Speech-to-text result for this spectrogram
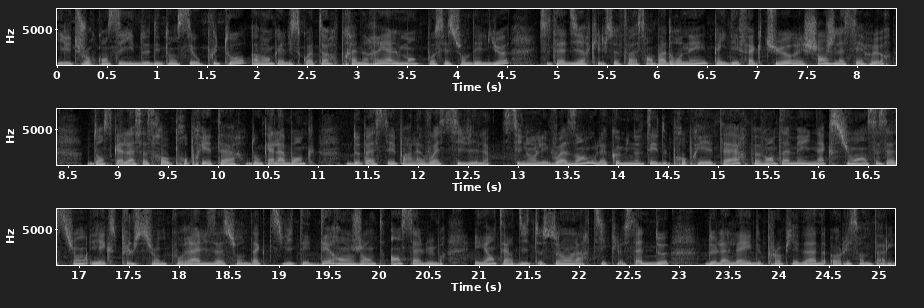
Il est toujours conseillé de dénoncer au plus tôt avant que les squatteurs prennent réellement possession des lieux, c'est-à-dire qu'ils se fassent empadronner, payent des factures et changent la serrure. Dans ce cas-là, ça sera au propriétaire, donc à la banque, de passer par la voie civile. Sinon, les voisins ou la communauté de propriétaires peuvent entamer une action en cessation et expulsion pour réalisation d'activités dérangeantes, insalubres et interdites selon l'article 7.2 de la ley de propiedad horizontal.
